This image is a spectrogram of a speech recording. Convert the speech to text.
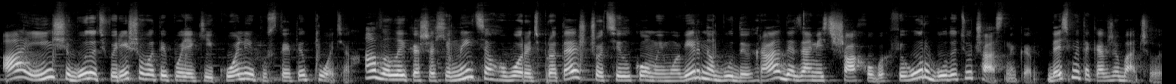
а інші будуть вирішувати, по якій колії пустити потяг. А велика шахівниця говорить про те, що цілком ймовірно буде гра, де замість шахових фігур будуть учасники. Десь ми таке вже бачили.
